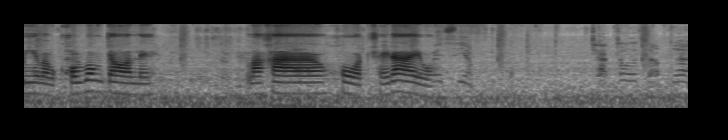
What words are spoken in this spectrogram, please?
มีแบบครบวงจรเลย ราคาโหดใช้ได้อยู่ ไปเสียบชักโทรศัพท์ได้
